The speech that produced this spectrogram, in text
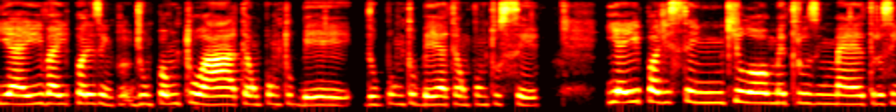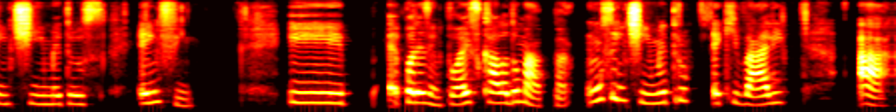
E aí vai, por exemplo, de um ponto A até um ponto B, do ponto B até um ponto C. E aí pode ser em quilômetros, em metros, centímetros, enfim. E, por exemplo, a escala do mapa. Um centímetro equivale a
